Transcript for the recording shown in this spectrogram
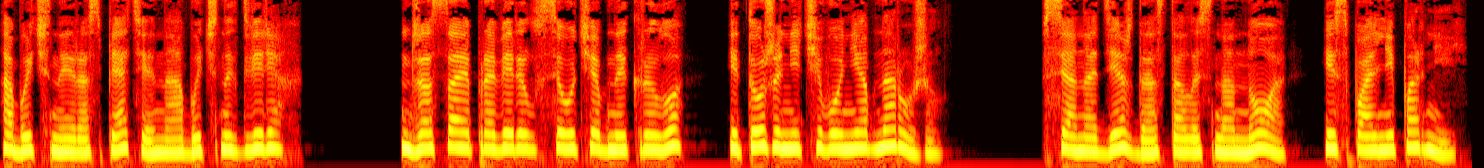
Обычные распятия на обычных дверях. Джасая проверил все учебное крыло и тоже ничего не обнаружил. Вся надежда осталась на Ноа и спальни парней.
